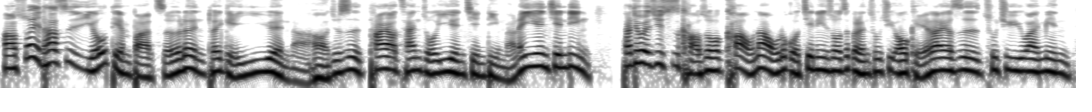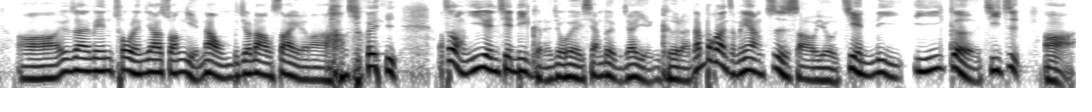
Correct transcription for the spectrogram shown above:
啊，所以他是有点把责任推给医院了哈，就是他要参酌医院鉴定嘛，那医院鉴定他就会去思考说：靠，那我如果鉴定说这个人出去 OK，他要是出去外面哦，又在那边戳人家双眼，那我们不就落赛了吗？所以这种医院鉴定可能就会相对比较严苛了。但不管怎么样，至少有建立一个机制啊。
